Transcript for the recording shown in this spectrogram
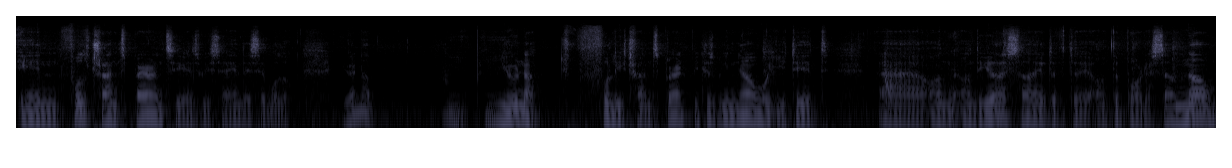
in full transparency, as we say. And they said, well, look, you're not you're not fully transparent because we know what you did uh, on on the other side of the of the border. So no,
